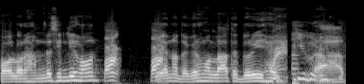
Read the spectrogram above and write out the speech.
ফলর হামনে সিন্ডি হন। কেন দেখের লাতে দৌড়ি হাই আপ।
